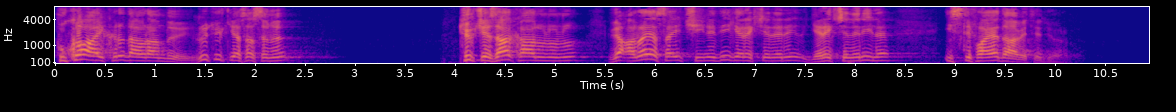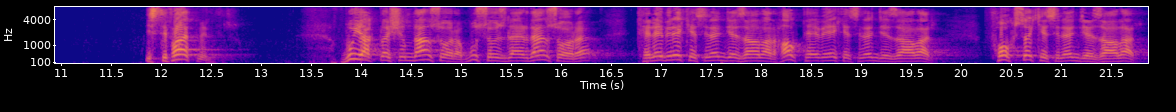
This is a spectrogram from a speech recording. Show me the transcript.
hukuka aykırı davrandığı Rütük yasasını, Türk Ceza Kanunu'nu ve anayasayı çiğnediği gerekçeleri, gerekçeleriyle istifaya davet ediyorum. İstifa etmelidir. Bu yaklaşımdan sonra, bu sözlerden sonra Tele1'e kesilen cezalar, Halk TV'ye kesilen cezalar, Fox'a kesilen cezalar,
